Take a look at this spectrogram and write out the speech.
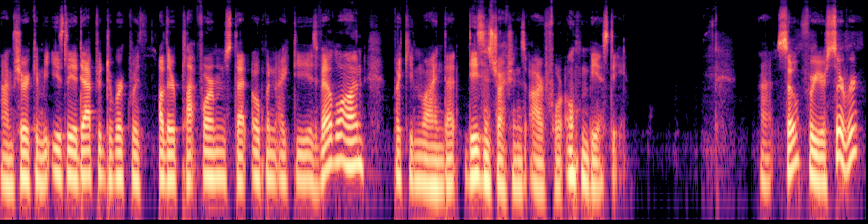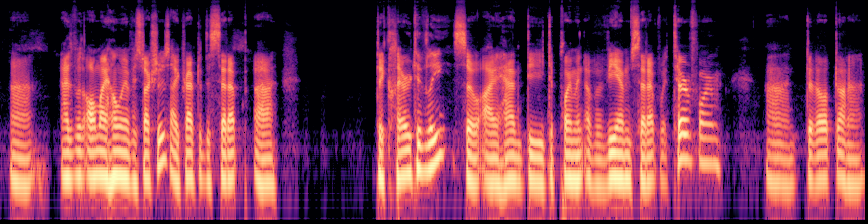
I'm sure it can be easily adapted to work with other platforms that OpenIKED is available on, but keep in mind that these instructions are for OpenBSD. Uh, so for your server, uh, as with all my home infrastructures, I crafted the setup uh, declaratively. So I had the deployment of a VM set up with Terraform, uh, developed on a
